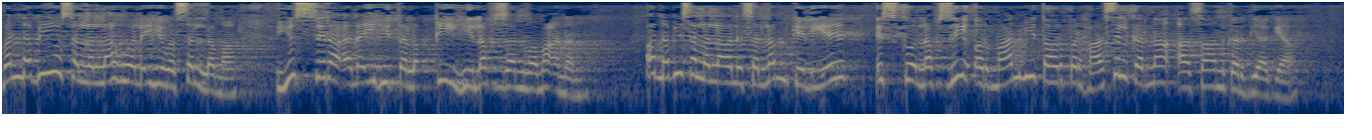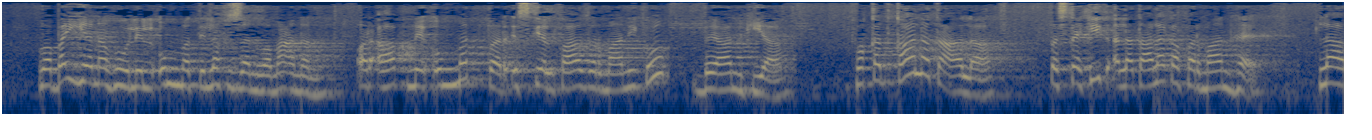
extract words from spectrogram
ون نبی صلی اللہ علیہ وسلم یسر علیہ تلقی ہی لفظ و معنن اور نبی صلی اللہ علیہ وسلم کے لیے اس کو لفظی اور مانوی طور پر حاصل کرنا آسان کر دیا گیا۔ وبینہ لفظ و معنن اور آپ نے امت پر اس کے الفاظ اور معنی کو بیان کیا۔ فقط قال تعالی پس تحقیق اللہ تعالیٰ کا فرمان ہے۔ لا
